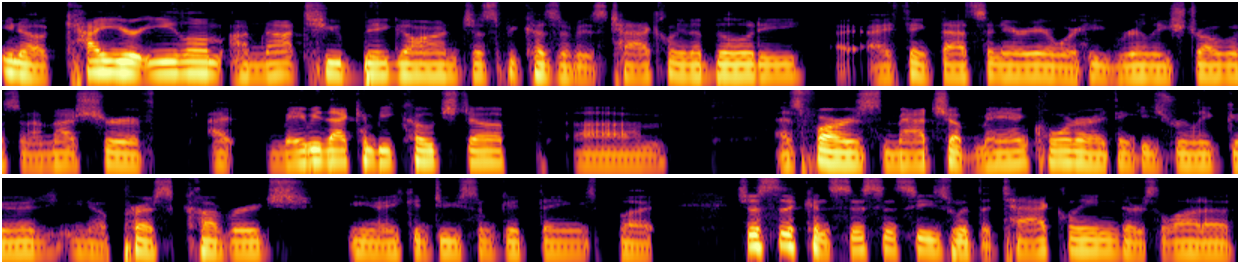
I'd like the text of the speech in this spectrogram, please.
you know, Kaiir Elam, I'm not too big on just because of his tackling ability. I, I, think that's an area where he really struggles, and I'm not sure if I, maybe that can be coached up. Um, as far as matchup man corner, I think he's really good. You know, press coverage, you know, he can do some good things, but just the consistencies with the tackling, there's a lot of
